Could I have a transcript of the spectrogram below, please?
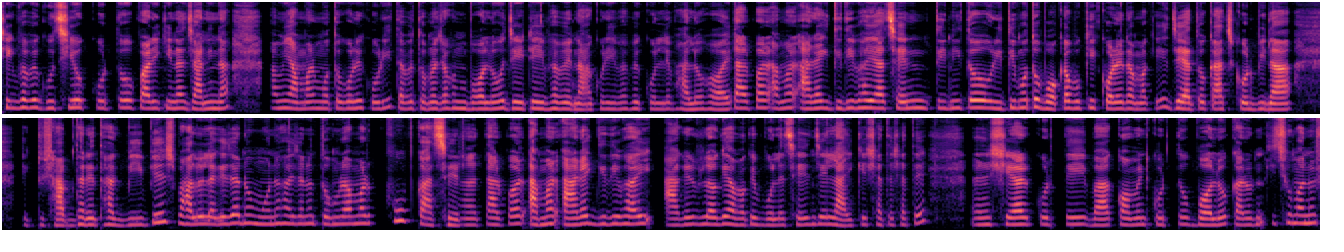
ঠিকভাবে গুছিয়েও করতেও পারি কি না জানি না। আমি আমার মতো করে করি, তবে তোমরা যখন বলো যে এটা এইভাবে না করে এইভাবে করলে ভালো হয়। তারপর আমার আর এক দিদিভাই আছেন, তিনি তো রীতিমতো বকাবকি করেন আমাকে যে এত কাজ করবি না, একটু সাবধানে থাকবি। বেশ ভালো লাগে যেন, মনে হয় যেন তোমরা আমার খুব কাছের। তারপর আমার আর এক দিদিভাই আগের ভ্লগে আমাকে বলেছেন যে লাইকের সাথে সাথে শেয়ার করতে বা কমেন্ট করতেও বলো, কারণ কিছু মানুষ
